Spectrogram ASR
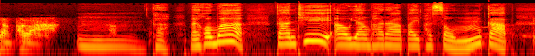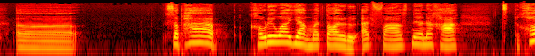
ยางพาราอืมค่ะ หมายความว่าการที่เอายางพาราไปผสมกับเอ่อสภาพเขาเรียกว่ายางมะตอยหรือแอดฟาสเนี่ยนะคะ ข้อ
